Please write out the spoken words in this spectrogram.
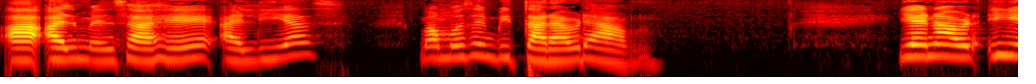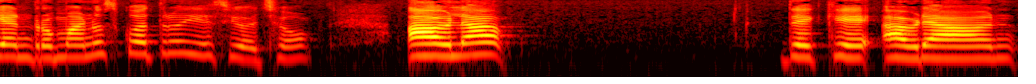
al mensaje a Elías, vamos a invitar a Abraham. Y en, y en Romanos 4:18 habla de que Abraham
